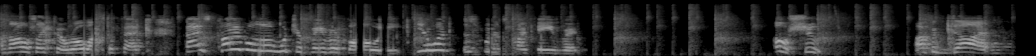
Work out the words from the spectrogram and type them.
I thought it was like a robot effect. Guys, comment below what's your favorite Baldi. You know what? This one is my favorite. Oh shoot. I forgot.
